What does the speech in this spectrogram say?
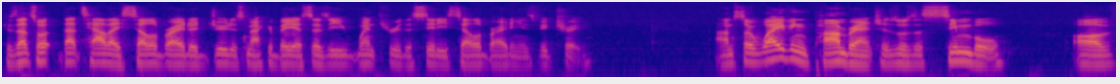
because that's, what, that's how they celebrated Judas Maccabeus as he went through the city celebrating his victory. Um, so waving palm branches was a symbol of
